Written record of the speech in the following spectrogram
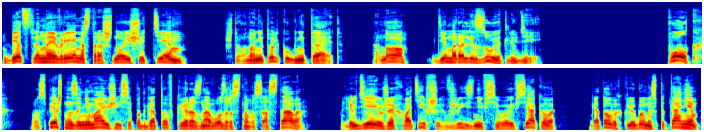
Бедственное время страшно еще тем, что оно не только угнетает, оно деморализует людей. Полк, успешно занимающийся подготовкой разновозрастного состава, людей, уже хвативших в жизни всего и всякого, готовых к любым испытаниям,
